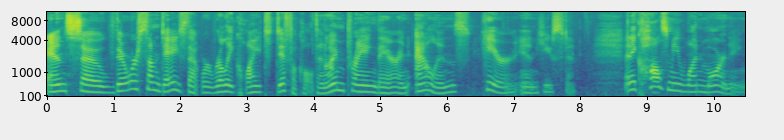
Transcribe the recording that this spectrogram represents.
And so there were some days that were really quite difficult. And I'm praying there, and Alan's here in Houston. And he calls me one morning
